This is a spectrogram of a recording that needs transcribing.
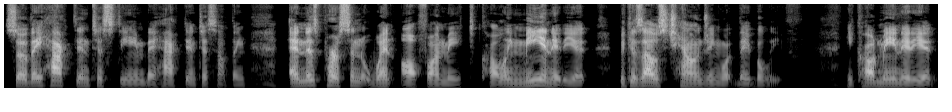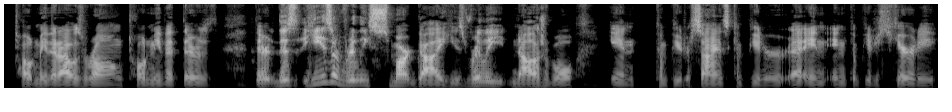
so they hacked into Steam, they hacked into something, and this person went off on me, calling me an idiot because I was challenging what they believe. He called me an idiot, told me that I was wrong, told me that there's there this he's a really smart guy. He's really knowledgeable in computer science, computer uh, in in computer security,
